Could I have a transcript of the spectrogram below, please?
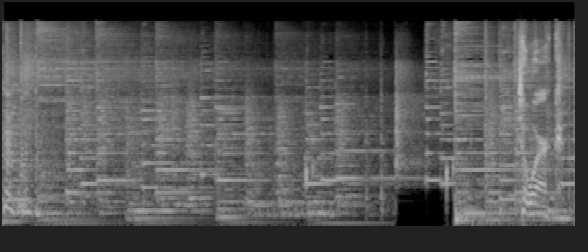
Hmm. To work.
